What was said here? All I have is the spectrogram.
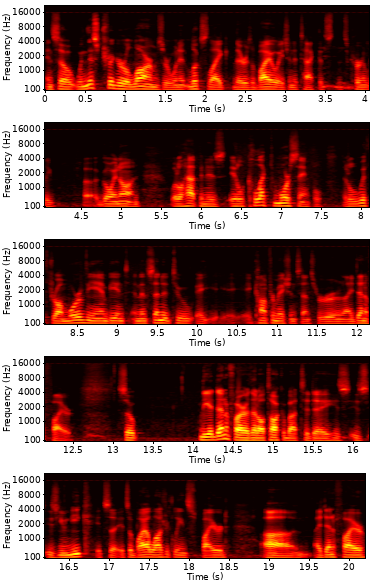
And so when this trigger alarms or when it looks like there's a bioagent attack that's, that's currently uh, going on, what'll happen is it'll collect more sample. It'll withdraw more of the ambient and then send it to a, a confirmation sensor or an identifier. So the identifier that I'll talk about today is, is, is unique. It's a, it's a biologically inspired um, identifier.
